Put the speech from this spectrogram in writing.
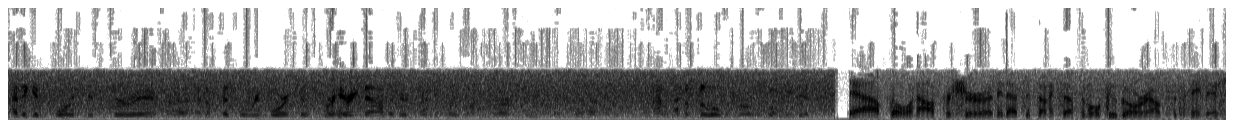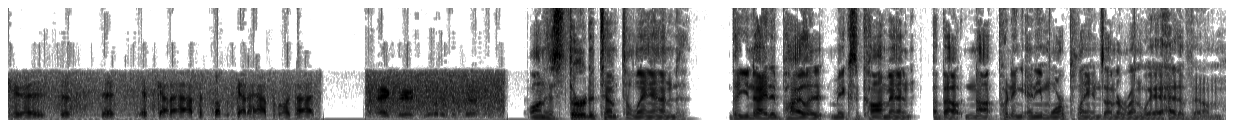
I think it's warranted for a, uh, an official report because we're hearing now that they're trying to blame us for our fees. But, uh, I, I don't know what was wrong with what we did. Yeah, I'll throw one out for sure. I mean, that's just unacceptable. Two go arounds for the same issue. It's just, it's, it's got to happen. Something's got to happen with that. I agree with you 100%. On his third attempt to land, the United pilot makes a comment about not putting any more planes on a runway ahead of him,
